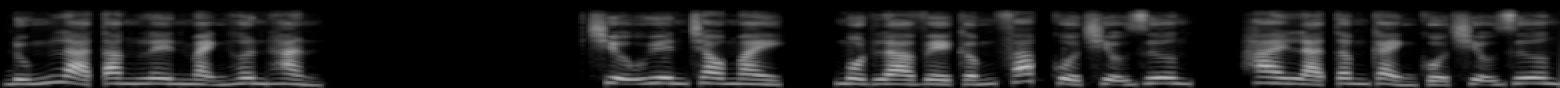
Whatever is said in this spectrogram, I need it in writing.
đúng là tăng lên mạnh hơn hẳn. Triệu Uyên trao mày, một là về cấm pháp của Triệu Dương, hai là tâm cảnh của Triệu Dương.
